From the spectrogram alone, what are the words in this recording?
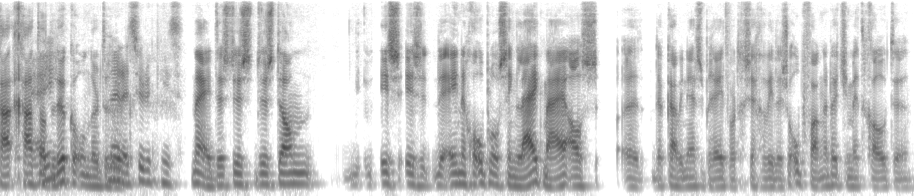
Ga, gaat dat lukken onder druk? Nee, natuurlijk niet. Nee, dus, dus, dus dan, is, is de enige oplossing, lijkt mij, als uh, de kabinetsbreed wordt gezegd, willen ze opvangen, dat je met grote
